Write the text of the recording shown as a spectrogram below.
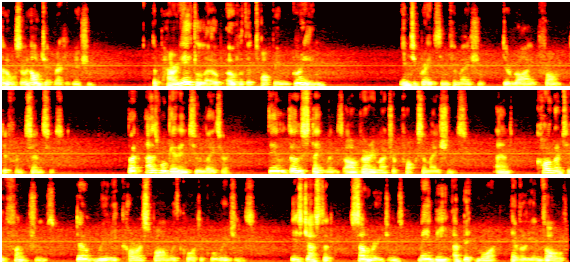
and also in object recognition. The parietal lobe over the top in green integrates information derived from different senses. But as we'll get into later, the, those statements are very much approximations, and cognitive functions don't really correspond with cortical regions. It's just that some regions may be a bit more heavily involved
